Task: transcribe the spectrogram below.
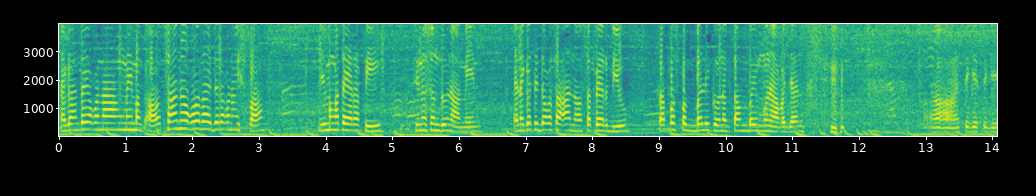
nagantay ako ng may mag-out. Sa ano ako, rider ako ng spa. Ah, Yung mga therapy, sinusundo namin. Eh, nagatid ako sa ano, sa Fairview. Tapos pagbalik ko, nagtambay muna ako dyan. Oo, sige, sige.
